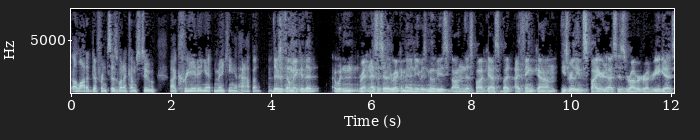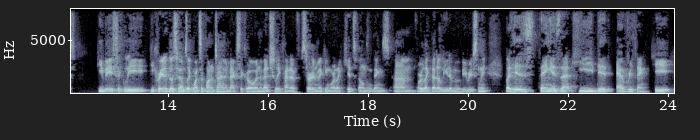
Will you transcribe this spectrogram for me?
a lot of differences when it comes to uh, creating it and making it happen? There's a filmmaker that I wouldn't necessarily recommend any of his movies on this podcast, but I think um, he's really inspired us is Robert Rodriguez he basically he created those films like Once Upon a Time in Mexico, and eventually kind of started making more like kids films and things, um, or like that Alita movie recently. But his thing is that he did everything. He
